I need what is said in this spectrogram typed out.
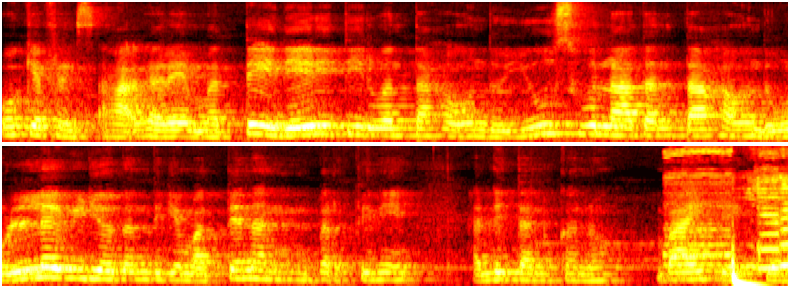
ಓಕೆ ಫ್ರೆಂಡ್ಸ್ ಹಾಗಾದರೆ ಮತ್ತೆ ಇದೇ ರೀತಿ ಇರುವಂತಹ ಒಂದು ಯೂಸ್ಫುಲ್ ಆದಂತಹ ಒಂದು ಒಳ್ಳೆ ವಿಡಿಯೋದೊಂದಿಗೆ ಮತ್ತೆ ನಾನು ಬರ್ತೀನಿ. ಅಲ್ಲಿ ತನಕನೂ ಬಾಯ್ ಟೇಕ್ ಕೇರ್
